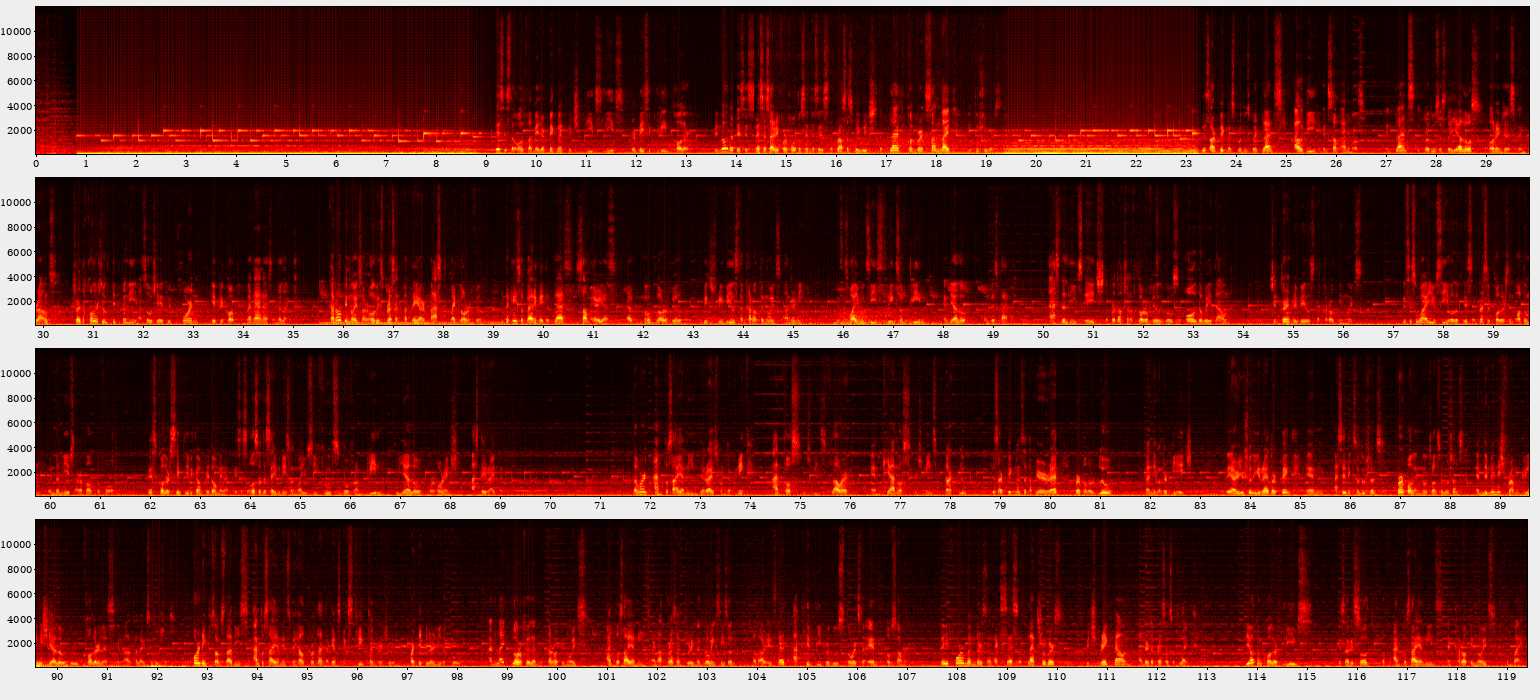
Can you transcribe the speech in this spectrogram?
This is the all familiar pigment which gives leaves their basic green color. We know that this is necessary for photosynthesis, the process by which the plant converts sunlight into sugars. These are pigments produced by plants, algae, and some animals. In plants, it produces the yellows, oranges, and browns, which are the colors you'll typically associate with corn, apricot, bananas, and the like. Carotenoids are always present but they are masked by chlorophyll. In the case of variegated plants, some areas have no chlorophyll which reveals the carotenoids underneath. This is why you would see streaks of green and yellow on this plant. As the leaves age, the production of chlorophyll goes all the way down, which in turn reveals the carotenoids. This is why you see all of these impressive colors in autumn when the leaves are about to fall. These color simply become predominant. This is also the same reason why you see fruits go from green to yellow or orange as they ripen. The word anthocyanin derives from the Greek anthos, which means flower, and kyanos, which means dark blue. These are pigments that appear red, purple, or blue, depending on their pH. They are usually red or pink in acidic solutions, purple in neutral solutions, and diminish from greenish yellow to colorless in alkaline solutions. According to some studies, anthocyanins may help protect against extreme temperature, particularly the cold. Unlike chlorophyll and carotenoids, anthocyanins are not present during the growing season but are instead actively produced towards the end of summer. They form when there's an excess of plant sugars, which break down under the presence of light. The autumn color of leaves is a result of anthocyanins and carotenoids combined.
